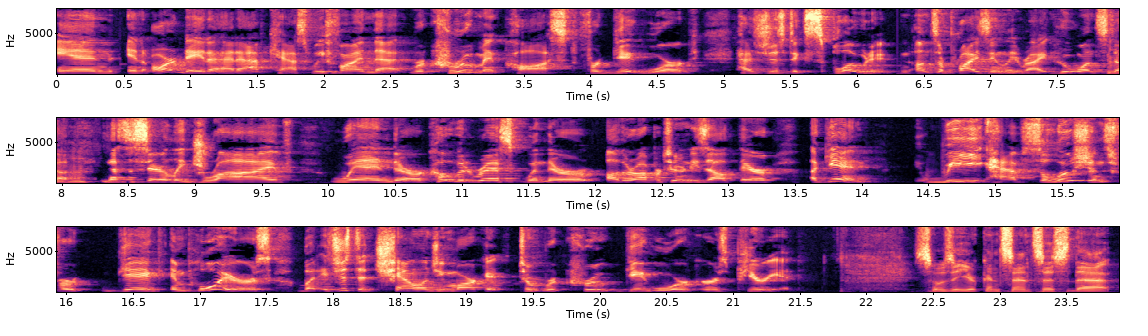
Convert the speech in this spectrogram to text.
And in our data at Appcast, we find that recruitment cost for gig work has just exploded, unsurprisingly, right? Who wants to mm-hmm. necessarily drive when there are COVID risks, when there are other opportunities out there? Again, we have solutions for gig employers, but it's just a challenging market to recruit gig workers, period. So, is it your consensus that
